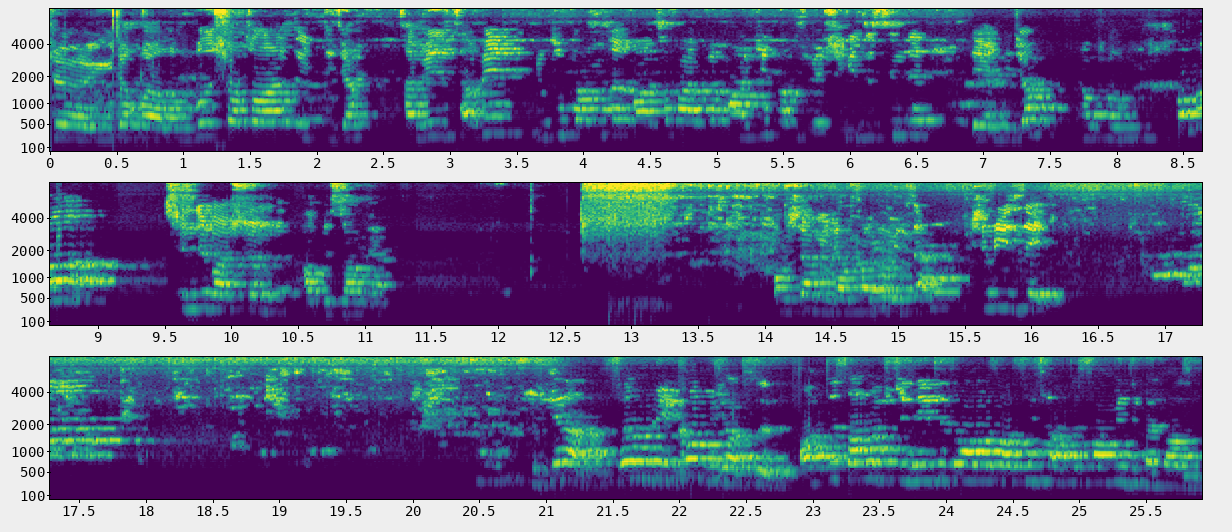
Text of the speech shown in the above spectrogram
Şöyle koyalım. Bunu short olarak da ekleyeceğim. Tabii tabii YouTube kanalımda Malta Park'la market alışverişi gizlisini de yayınlayacağım. Yapalım. Baba. Şimdi başlıyorum almaya. Konuşamayacağım tabii o yüzden. Şimdi izleyin. Kenan sen buraya yıkanmayacaksın. Abdest almak için niyeti tamamlaması için abdest almaya gitmen lazım.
